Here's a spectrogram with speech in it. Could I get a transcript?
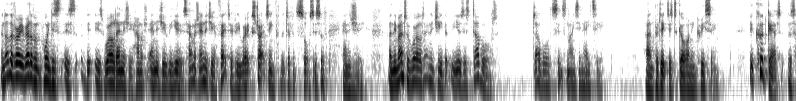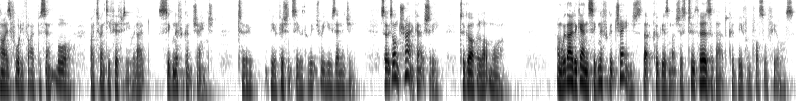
Another very relevant point is, is, is world energy, how much energy we use, how much energy effectively we're extracting from the different sources of energy. And the amount of world energy that we use has doubled, doubled since 1980, and predicted to go on increasing. It could get as high as 45% more by 2050 without significant change to the efficiency with which we use energy. So it's on track, actually, to go up a lot more. And without, again, significant change, that could be as much as two thirds of that could be from fossil fuels.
